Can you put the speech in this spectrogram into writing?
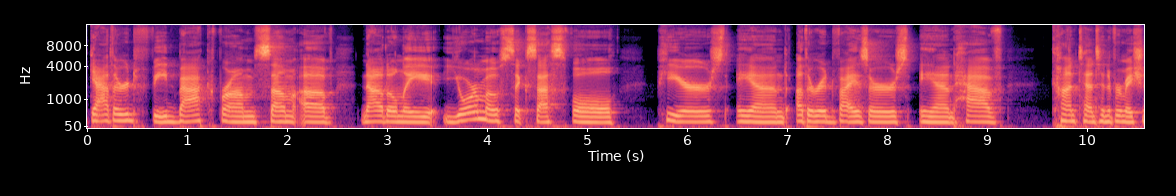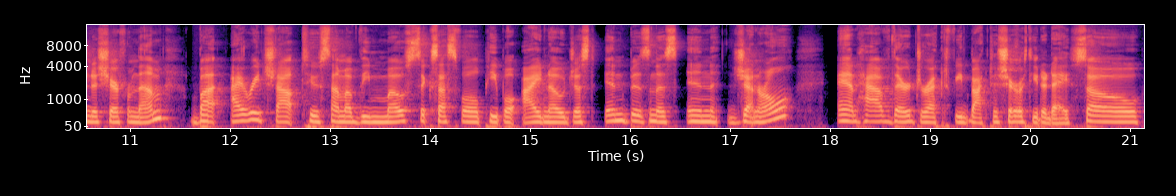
gathered feedback from some of not only your most successful peers and other advisors and have content and information to share from them. But I reached out to some of the most successful people I know just in business in general and have their direct feedback to share with you today. So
